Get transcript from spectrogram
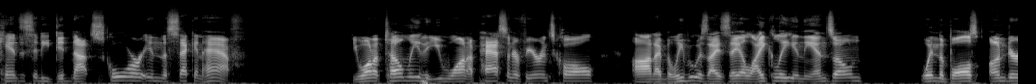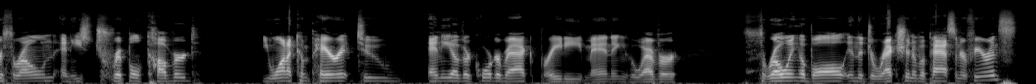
Kansas City did not score in the second half. You want to tell me that you want a pass interference call on, I believe it was Isaiah Likely in the end zone when the ball's underthrown and he's triple covered? You want to compare it to any other quarterback, Brady, Manning, whoever, throwing a ball in the direction of a pass interference?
